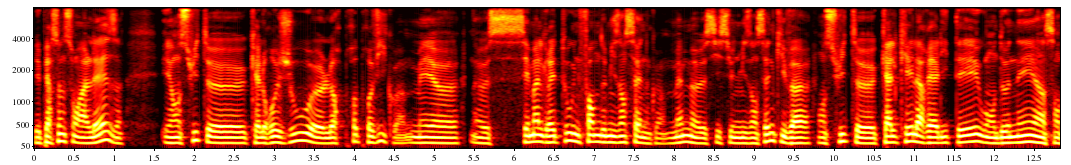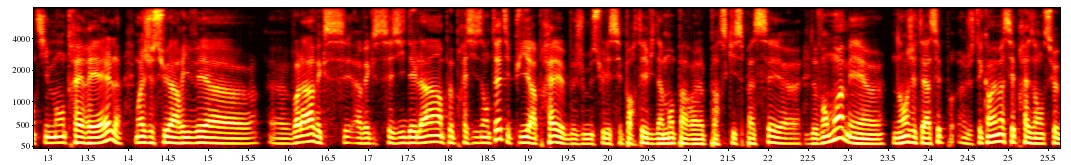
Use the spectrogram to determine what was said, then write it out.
les personnes sont à l'aise et ensuite euh, qu'elles rejouent euh, leur propre vie quoi. Mais euh, c'est malgré tout une forme de mise en scène quoi. Même si c'est une mise en scène qui va ensuite calquer la réalité ou en donner un sentiment très réel. Moi je suis arrivé à voilà avec ces, avec ces idées là un peu précises en tête. Et puis après bah, je me suis laissé porter évidemment par par ce qui se passait devant moi. Mais non j'étais assez j'étais quand même assez présent. Parce que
